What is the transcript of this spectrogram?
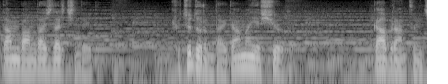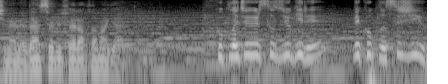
Adam bandajlar içindeydi. Kötü durumdaydı ama yaşıyordu. Gabrant'ın içine nedense bir ferahlama geldi. Kuklacı hırsız Yugiri ve kuklası Jiyuk.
